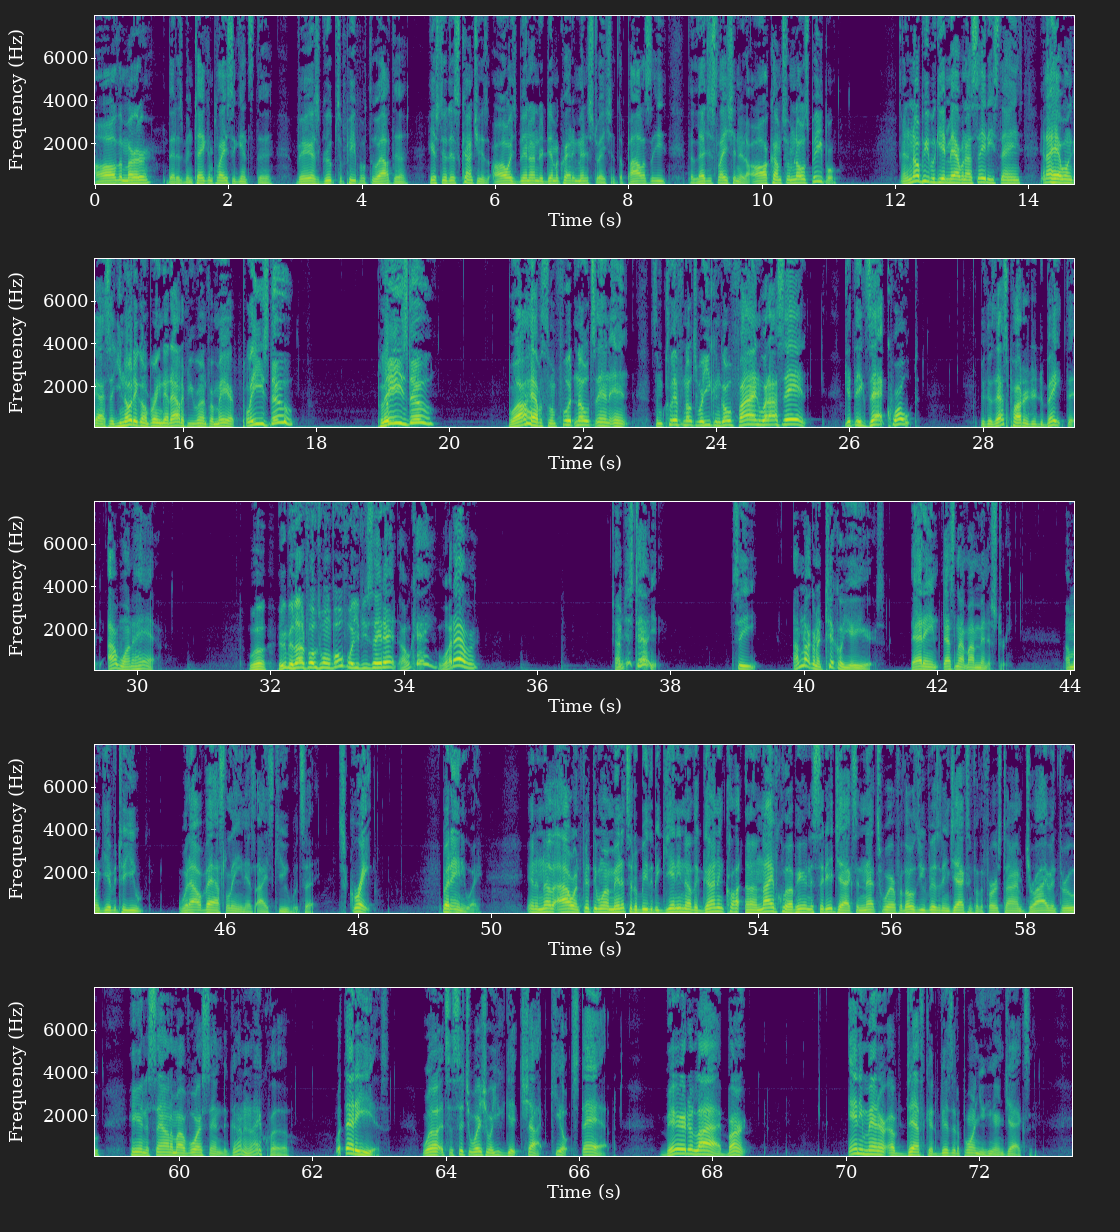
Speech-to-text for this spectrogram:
all the murder that has been taking place against the various groups of people throughout the history of this country has always been under Democrat administrations. The policies, the legislation, it all comes from those people. And I know people get mad when I say these things. And I had one guy say, You know, they're going to bring that out if you run for mayor. Please do. Please do. Well, I'll have some footnotes and, and some cliff notes where you can go find what I said, get the exact quote, because that's part of the debate that I want to have. Well, there'll be a lot of folks won't vote for you if you say that. Okay, whatever. I'm just telling you. See, I'm not going to tickle your ears. That ain't that's not my ministry. I'm going to give it to you without Vaseline, as Ice Cube would say. It's great. But anyway, in another hour and 51 minutes, it'll be the beginning of the Gun and Cl- uh, Knife Club here in the city of Jackson. That's where, for those of you visiting Jackson for the first time, driving through, hearing the sound of my voice and the Gun and Knife Club, what that is. Well, it's a situation where you can get shot, killed, stabbed, buried alive, burnt. Any manner of death could visit upon you here in Jackson.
